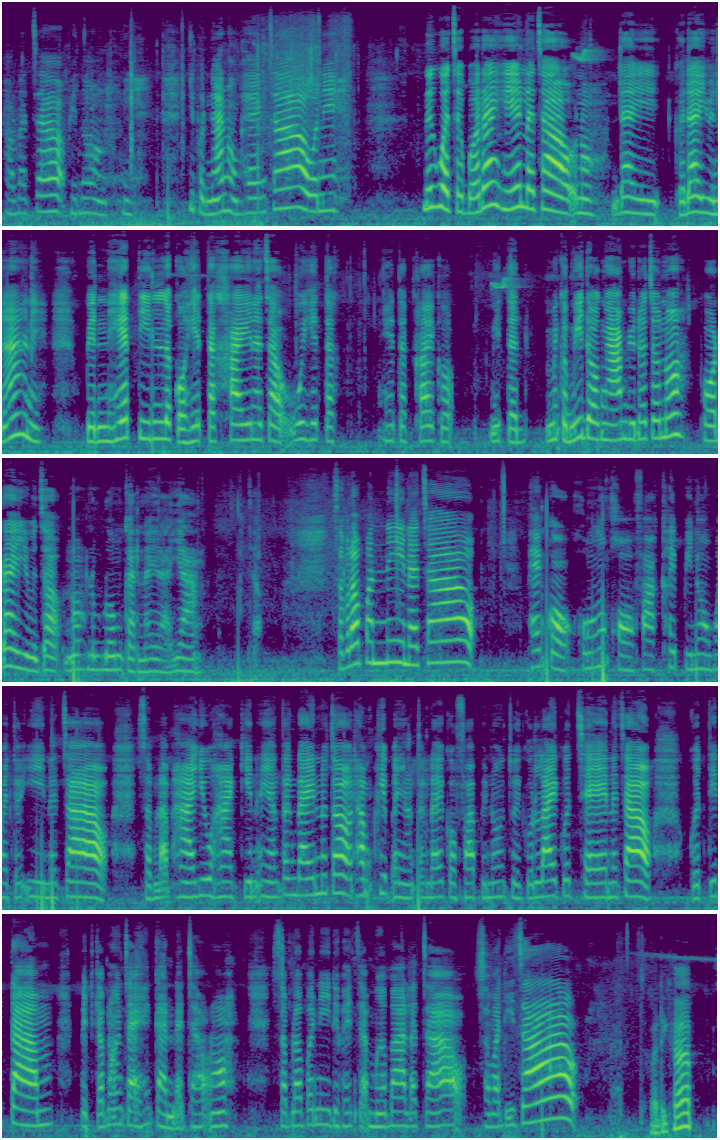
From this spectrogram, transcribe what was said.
เอาละเจ้าพี่น้องนี่นี่ผลงานของแพงเจ้าวันนี้ นึกว่าจะบ่ได้เฮ็ดละเจ้าเนาะได้ก็ได้อยู่นะนี่ เป็นเฮ็ดดินแล้วก็เฮ็ดตะไคร้นะเจ้าอุ้ยเฮ็ดตะเฮ็ดตะไคร้ก็มีแต่มันก็มีดอกงามอยู่นะเจ้าเนาะพอได้อยู่เจ้าเนาะรวมๆกันหลายๆอย่าง สำหรับวันนี้นะเจ้า แพงก็คงต้องขอฝากคลิปพี่น้องไว้ตัวอีนะเจ้าสำหรับหาอยู่หากินอะไรอย่างต่างใดนะเจ้าทำคลิปอะไรอย่างต่างใดก็ฝากพี่น้องช่วยกดไลค์กดแชร์นะเจ้ากดติดตามเป็นกำลังใจให้กันนะเจ้าเนาะสำหรับวันนี้เดี๋ยวแพงจะเมื่อบ้านละเจ้า สวัสดีเจ้า สวัสดีครับ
